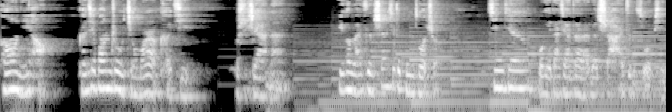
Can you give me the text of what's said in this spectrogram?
朋友你好，感谢关注九摩尔科技，我是亚楠，一个来自山西的工作者。今天我给大家带来的是孩子的作品《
